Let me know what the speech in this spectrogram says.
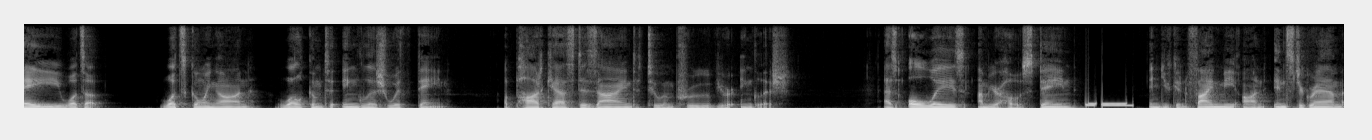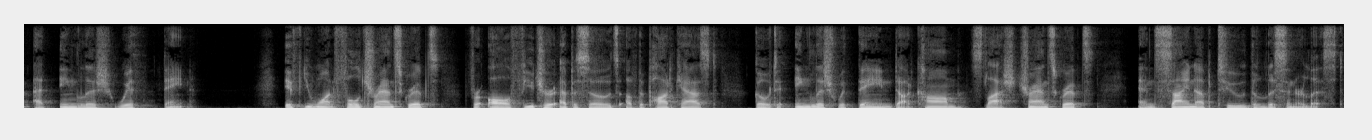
Hey, what's up? What's going on? Welcome to English with Dane, a podcast designed to improve your English. As always, I'm your host, Dane, and you can find me on Instagram at English with Dane. If you want full transcripts for all future episodes of the podcast, go to englishwithdane.com slash transcripts and sign up to the listener list.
